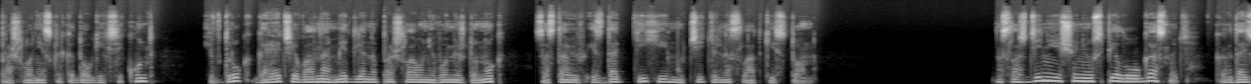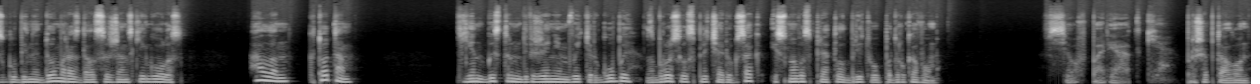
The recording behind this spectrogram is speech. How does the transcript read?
Прошло несколько долгих секунд, и вдруг горячая волна медленно прошла у него между ног, заставив издать тихий, мучительно сладкий стон. Наслаждение еще не успело угаснуть, когда из глубины дома раздался женский голос. «Алан, кто там?» Тьен быстрым движением вытер губы, сбросил с плеча рюкзак и снова спрятал бритву под рукавом. «Все в порядке», — прошептал он.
